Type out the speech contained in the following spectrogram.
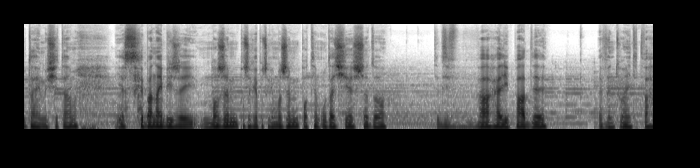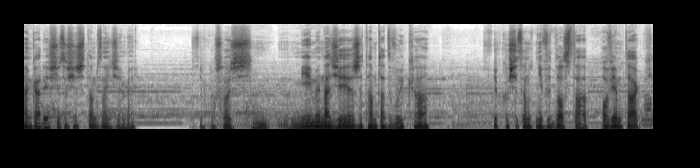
Udajmy się tam. Jest chyba najbliżej. Możemy... Poczekaj, poczekaj. Możemy potem udać się jeszcze do... Te dwa helipady. Ewentualnie te dwa hangary, jeśli coś jeszcze tam znajdziemy. Szybko, chodź. M- Miejmy nadzieję, że tamta dwójka szybko się tam nie wydosta. Powiem tak, No,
